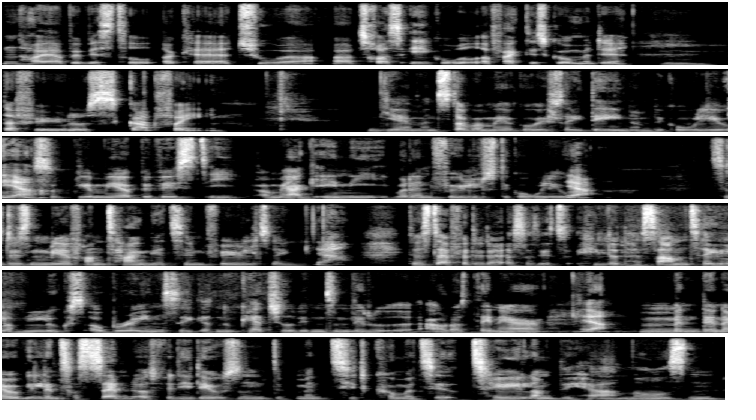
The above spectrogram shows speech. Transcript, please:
den højere bevidsthed, og kan ture og trods egoet, og faktisk gå med det, mm. der føles godt for en. Ja, man stopper med at gå efter ideen om det gode liv, ja. og så bliver mere bevidst i at mærke ind i, hvordan føles det gode liv. Ja. Så det er sådan mere fra en tanke til en følelse. Ikke? Ja. Det er også derfor, det der, altså hele den her samtale om looks og brains, ikke? Altså, nu catchede vi den sådan lidt ud out of thin air. Ja. Men den er jo vildt interessant, også fordi det er jo sådan, man tit kommer til at tale om det her med sådan,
